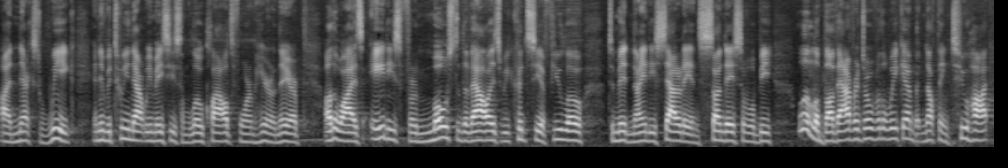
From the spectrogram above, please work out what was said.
uh, next week. And in between that, we may see some low clouds form here and there. Otherwise, 80s for most of the valleys. We could see a few low to mid 90s Saturday and Sunday, so we'll be a little above average over the weekend, but nothing too hot.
